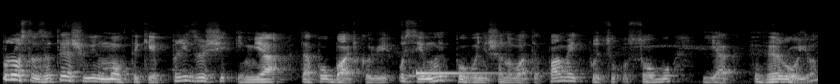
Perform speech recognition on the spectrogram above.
Просто за те, що він мав таке прізвище, ім'я та по батькові. Усі ми повинні шанувати пам'ять про цю особу як герою.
